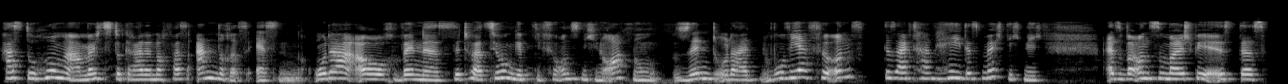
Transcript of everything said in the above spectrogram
hast du Hunger, möchtest du gerade noch was anderes essen? Oder auch wenn es Situationen gibt, die für uns nicht in Ordnung sind oder wo wir für uns gesagt haben, hey, das möchte ich nicht. Also bei uns zum Beispiel ist das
